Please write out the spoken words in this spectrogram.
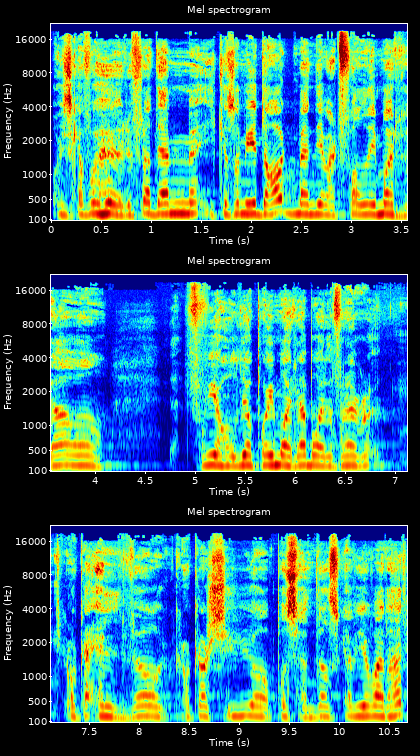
Og vi skal få høre fra dem, ikke så mye i dag, men i hvert fall i morgen. Og, for vi holder jo på i morgen bare fra klokka 11 og klokka 7, og på søndag skal vi jo være her.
